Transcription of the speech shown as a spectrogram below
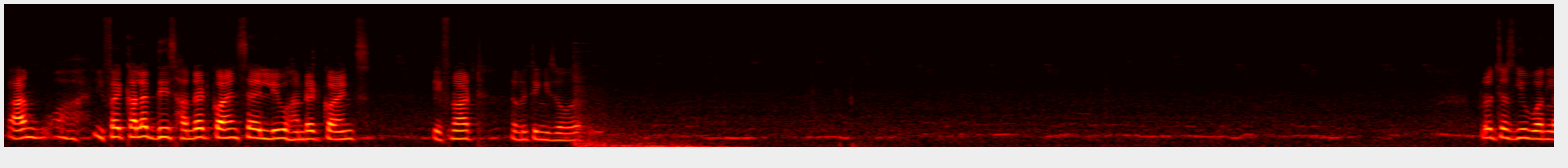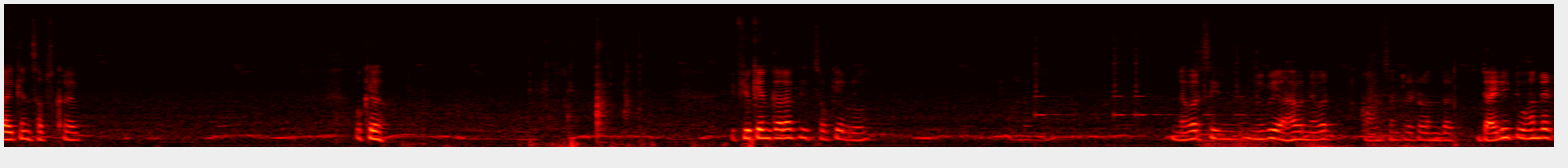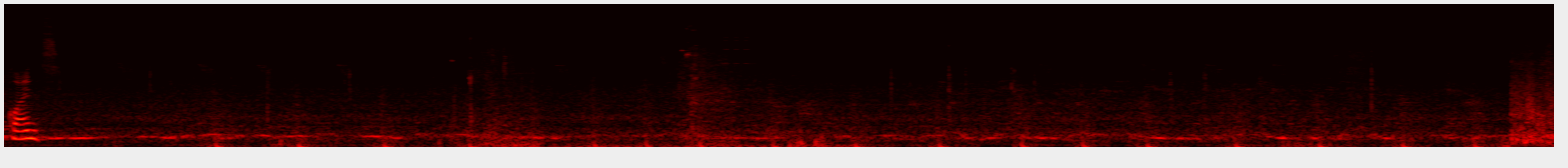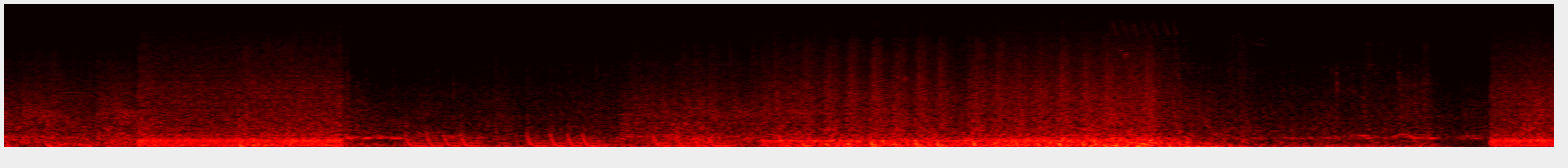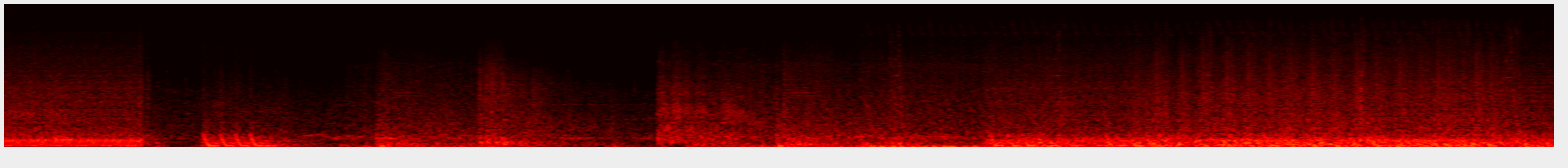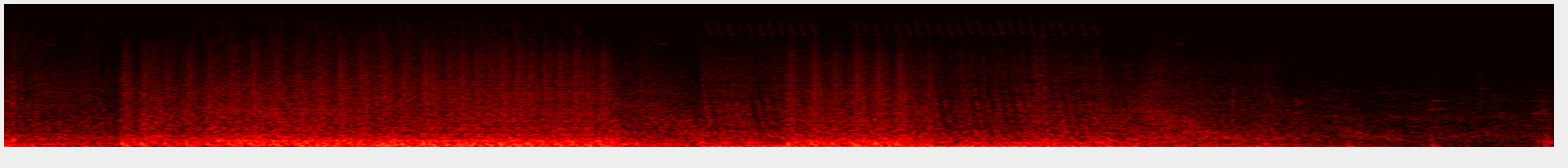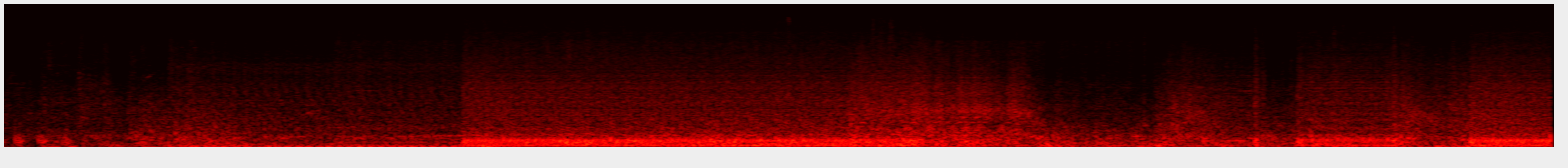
I'm uh, if I collect these 100 coins, I leave 100 coins. If not, everything is over. Bro, just give one like and subscribe. Okay. If you can collect, it's okay, bro. Never seen. Maybe I have never concentrated on that. Daily 200 coins.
